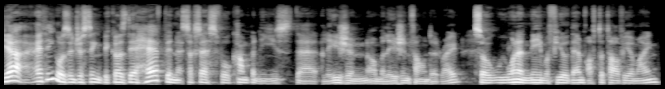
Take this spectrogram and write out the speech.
Yeah, I think it was interesting because there have been successful companies that Malaysian or Malaysian founded, right? So we want to name a few of them off the top of your mind.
